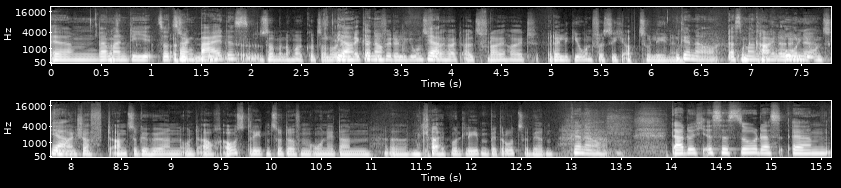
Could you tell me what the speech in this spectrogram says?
ähm, wenn man die also, sozusagen also, beides. Sollen wir noch mal kurz erläutern? Ja, Negative genau. Religionsfreiheit ja. als Freiheit, Religion für sich abzulehnen. Genau, dass und man keiner ohne, Religionsgemeinschaft ja. anzugehören und auch austreten zu dürfen, ohne dann äh, mit Leib und Leben bedroht zu werden. Genau. Dadurch ist es so, dass ähm,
